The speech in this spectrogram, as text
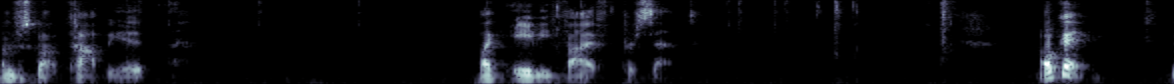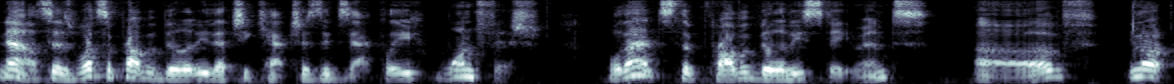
I'm just going to copy it, like 85%. Okay, now it says, what's the probability that she catches exactly one fish? Well, that's the probability statement of, you know what,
